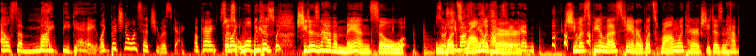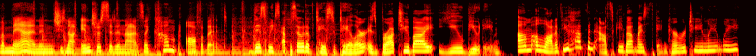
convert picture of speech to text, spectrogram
Elsa might be gay. Like, bitch, no one said she was gay. Okay, Just- like, well, because just, like, she doesn't have a man, so, so what's wrong with her? she must be a lesbian, or what's wrong with her if she doesn't have a man and she's not interested in that? It's like, come off of it. This week's episode of Taste of Taylor is brought to you by U Beauty. Um, a lot of you have been asking about my skincare routine lately.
